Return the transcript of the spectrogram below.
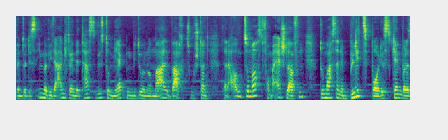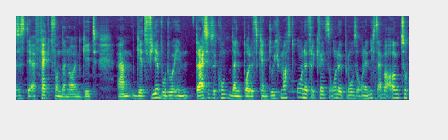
wenn du das immer wieder angewendet hast, wirst du merken, wie du im normalen Wachzustand deine Augen zumachst vom Einschlafen. Du machst einen Blitz Body Scan, weil das ist der Effekt von der neuen Gate ähm, Gate 4, wo du in 30 Sekunden deinen Bodyscan durchmachst, ohne Frequenzen, ohne Hypnose, ohne nichts, einfach Augen zu.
